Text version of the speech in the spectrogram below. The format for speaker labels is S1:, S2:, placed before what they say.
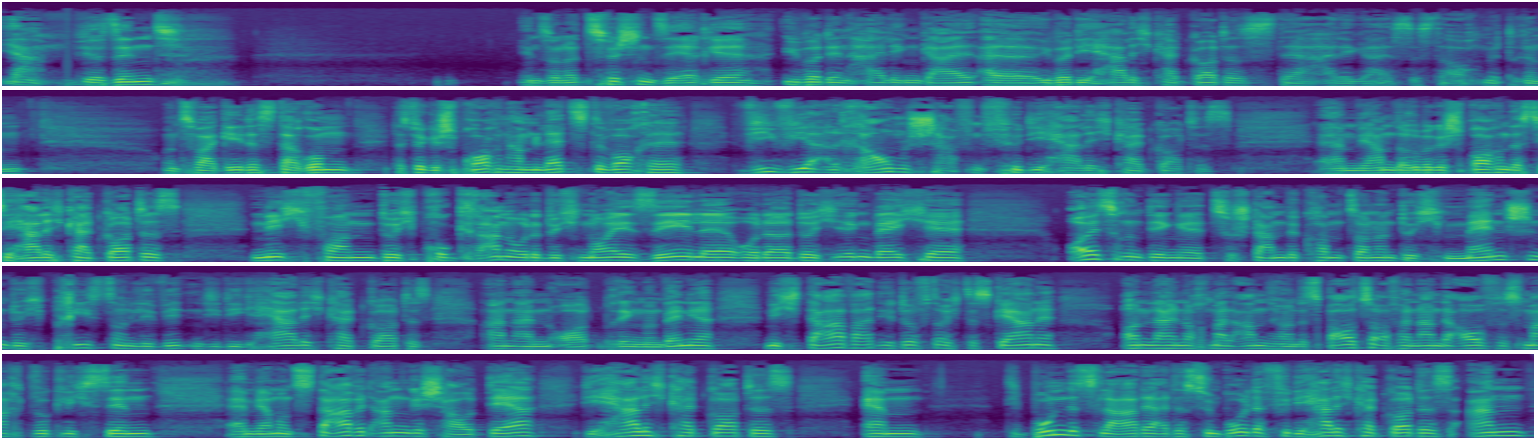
S1: Ja, wir sind in so einer Zwischenserie über den Heiligen Geist, äh, über die Herrlichkeit Gottes. Der Heilige Geist ist da auch mit drin. Und zwar geht es darum, dass wir gesprochen haben letzte Woche, wie wir Raum schaffen für die Herrlichkeit Gottes. Ähm, wir haben darüber gesprochen, dass die Herrlichkeit Gottes nicht von durch Programme oder durch neue Seele oder durch irgendwelche äußeren Dinge zustande kommt, sondern durch Menschen, durch Priester und Leviten, die die Herrlichkeit Gottes an einen Ort bringen. Und wenn ihr nicht da wart, ihr dürft euch das gerne online nochmal anhören. Das baut so aufeinander auf, es macht wirklich Sinn. Ähm, wir haben uns David angeschaut, der die Herrlichkeit Gottes, ähm, die Bundeslade, das Symbol dafür, die Herrlichkeit Gottes an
